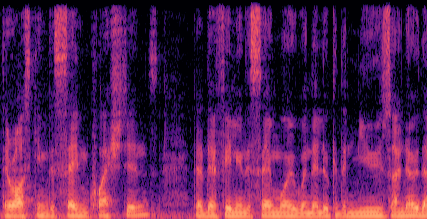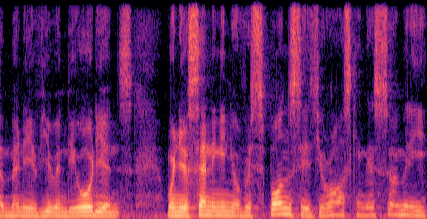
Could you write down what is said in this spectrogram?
they're asking the same questions, that they're feeling the same way when they look at the news. I know that many of you in the audience, when you're sending in your responses, you're asking there's so many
